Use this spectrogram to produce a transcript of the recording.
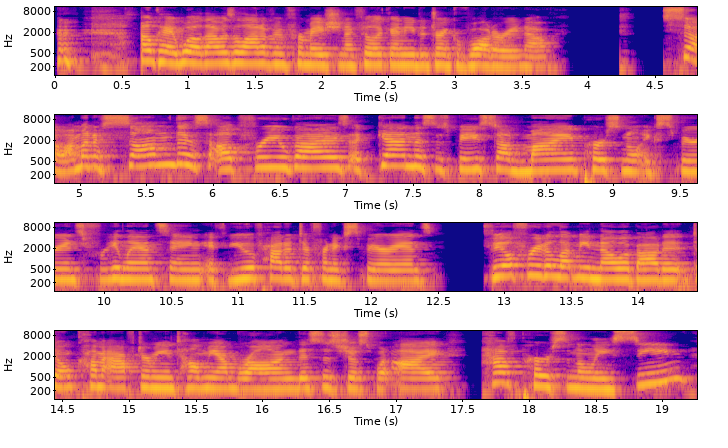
okay, well, that was a lot of information. I feel like I need a drink of water right now. So I'm going to sum this up for you guys. Again, this is based on my personal experience freelancing. If you have had a different experience, Feel free to let me know about it. Don't come after me and tell me I'm wrong. This is just what I have personally seen.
